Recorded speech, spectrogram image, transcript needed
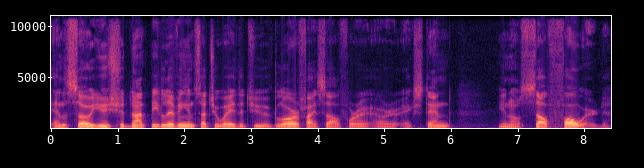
And so you should not be living in such a way that you glorify self or or extend, you know, self forward.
